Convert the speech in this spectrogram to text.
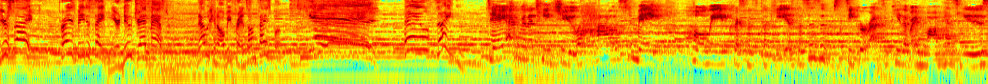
You're saved. Praise be to Satan, your new dread master. Now we can all be friends on Facebook. Yay! Hail Satan! Today I'm going to teach you how to make homemade Christmas cookies. This is a secret recipe that my mom has used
